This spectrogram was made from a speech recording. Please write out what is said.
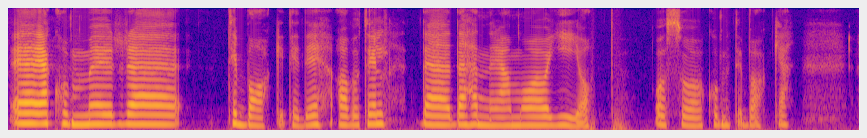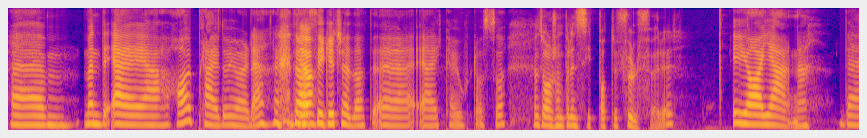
Eh, jeg kommer eh, tilbake til de av og til. Det, det hender jeg må gi opp, og så komme tilbake. Um, men det, jeg, jeg har pleid å gjøre det. Det har Ja. sikkert skjedd at uh, jeg ikke har gjort det også. Men du har som prinsipp at du fullfører. Ja, gjerne. Det,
